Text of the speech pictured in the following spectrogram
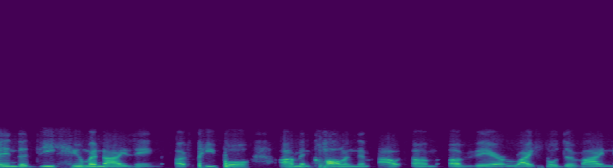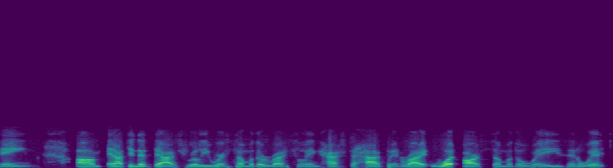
in the dehumanizing of people um, and calling them out um, of their rightful divine name. Um, and I think that that's really where some of the wrestling has to happen, right? What are some of the ways in which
